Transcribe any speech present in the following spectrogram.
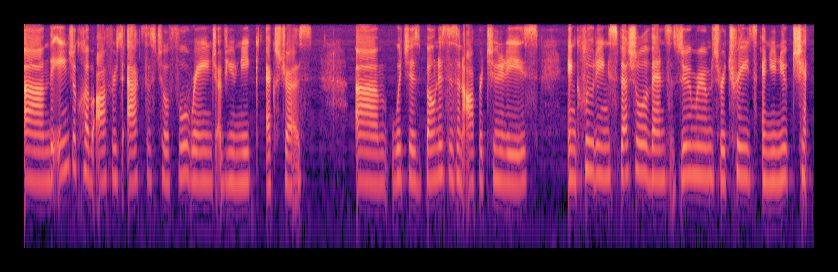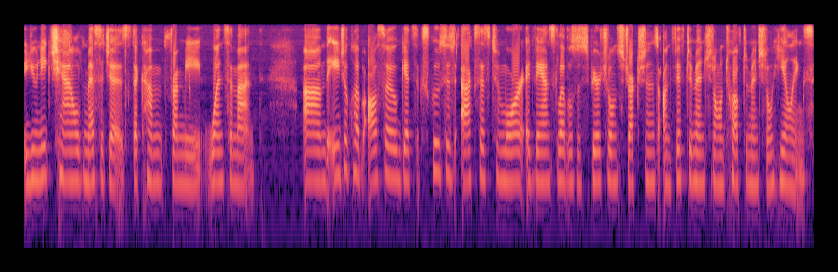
Um, the Angel Club offers access to a full range of unique extras, um, which is bonuses and opportunities, including special events, Zoom rooms, retreats, and unique cha- unique channeled messages that come from me once a month. Um, the Angel Club also gets exclusive access to more advanced levels of spiritual instructions on fifth dimensional and 12th dimensional healings,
